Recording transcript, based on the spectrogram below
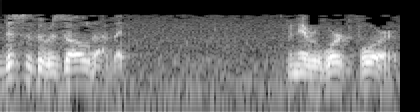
This is the result of it. We never worked for it.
